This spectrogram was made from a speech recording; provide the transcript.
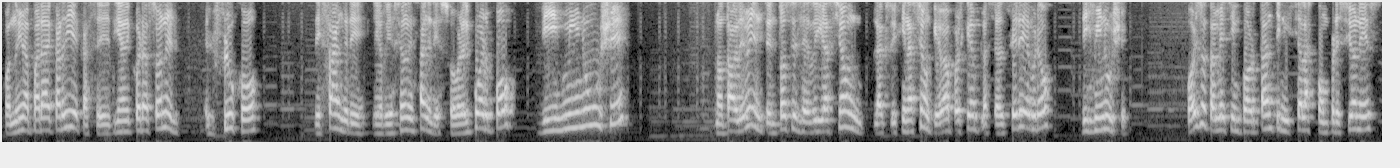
cuando hay una parada cardíaca, se detiene el corazón, el, el flujo de sangre, la irrigación de sangre sobre el cuerpo disminuye notablemente. Entonces la irrigación, la oxigenación que va, por ejemplo, hacia el cerebro, disminuye. Por eso también es importante iniciar las compresiones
